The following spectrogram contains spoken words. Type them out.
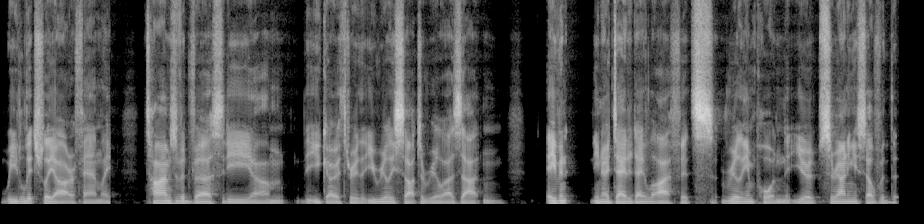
we literally are a family. Times of adversity um, that you go through, that you really start to realize that, and even you know day to day life, it's really important that you're surrounding yourself with the,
